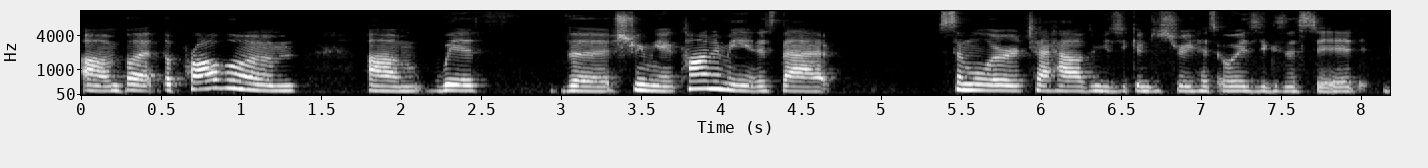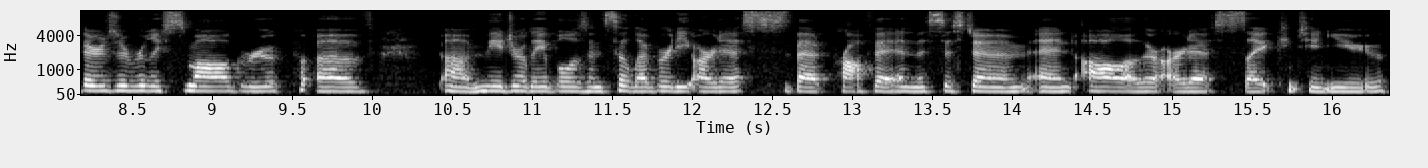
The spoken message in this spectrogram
Um, but the problem um, with the streaming economy is that similar to how the music industry has always existed, there's a really small group of um, major labels and celebrity artists that profit in the system, and all other artists like continue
